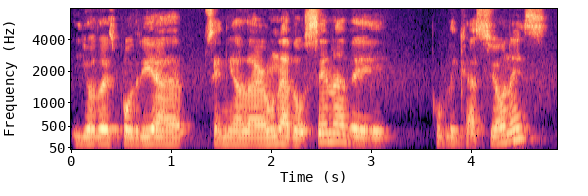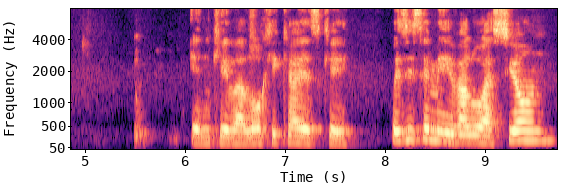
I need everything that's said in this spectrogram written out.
Y yo les podría señalar una docena de publicaciones en que la lógica es que, pues dice mi evaluación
